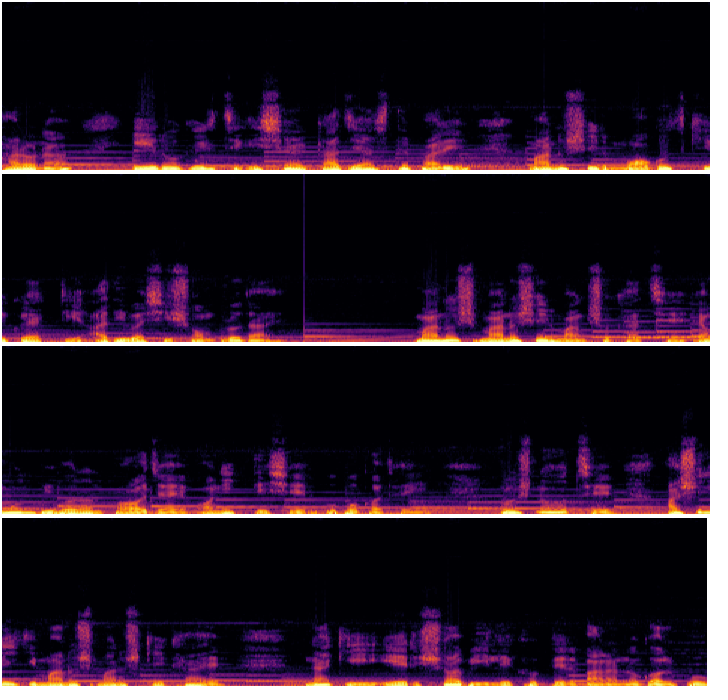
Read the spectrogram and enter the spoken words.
ধারণা এই রোগের চিকিৎসার কাজে আসতে পারে মানুষের মগজ একটি আদিবাসী সম্প্রদায়। মানুষ মানুষের মাংস খাচ্ছে, এমন বিবরণ পাওয়া যায় অনেক দেশের উপকথায়। প্রশ্ন হচ্ছে, আসলেই কি মানুষ মানুষকে খায়? নাকি এর সবই লেখকদের বানানো গল্প?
